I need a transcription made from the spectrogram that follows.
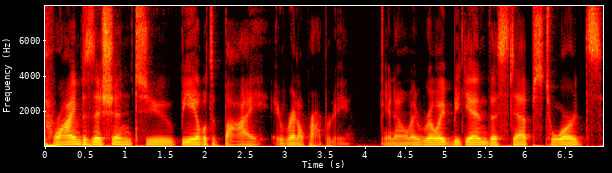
prime position to be able to buy a rental property, you know, and really begin the steps towards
